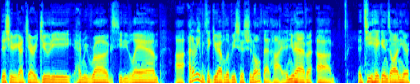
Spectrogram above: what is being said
This year, you got Jerry Jeudy, Henry Ruggs, CeeDee Lamb. Uh, I don't even think you have Laviska Shenault that high, and you have uh, um, and Tee Higgins on here.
